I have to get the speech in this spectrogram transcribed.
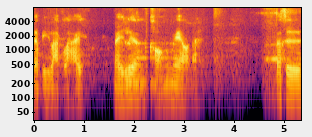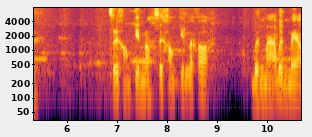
จะมีหลากหลายในเรื่องของแมวนะ ก็คือ ซื้อของกินเนาะซื้อของกินแล้วก็ บึงหมาบึงแมว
